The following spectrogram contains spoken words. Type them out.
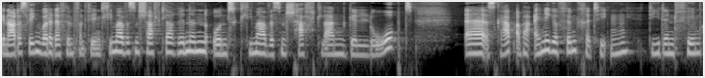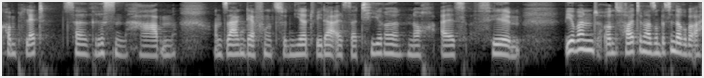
Genau deswegen wurde der Film von vielen Klimawissenschaftlerinnen und Klimawissenschaftlern gelobt. Äh, es gab aber einige Filmkritiken, die den Film komplett zerrissen haben und sagen, der funktioniert weder als Satire noch als Film. Wir wollen uns heute mal so ein bisschen darüber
